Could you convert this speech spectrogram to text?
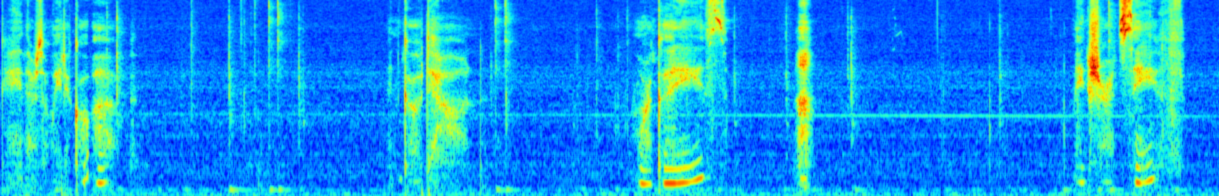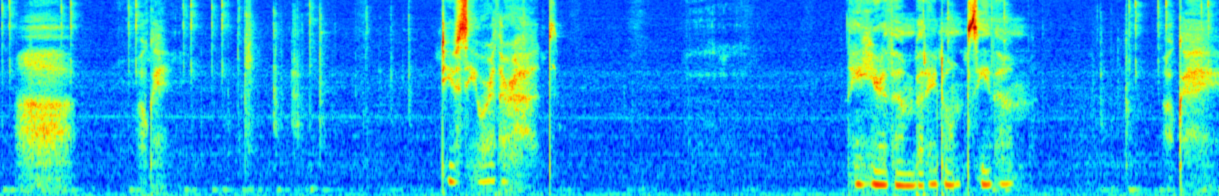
Okay, there's a way to go up and go down. More goodies. Make sure it's safe. okay. Do you see where they're at? I hear them, but I don't see them. Okay.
